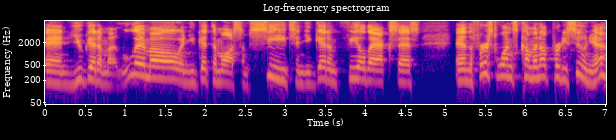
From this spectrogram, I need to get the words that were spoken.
and you get them a limo and you get them awesome seats and you get them field access and the first one's coming up pretty soon yeah?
